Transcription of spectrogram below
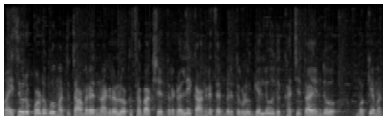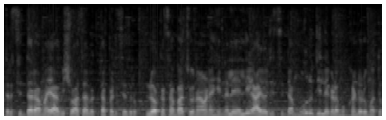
ಮೈಸೂರು ಕೊಡಗು ಮತ್ತು ಚಾಮರಾಜನಗರ ಲೋಕಸಭಾ ಕ್ಷೇತ್ರಗಳಲ್ಲಿ ಕಾಂಗ್ರೆಸ್ ಅಭ್ಯರ್ಥಿಗಳು ಗೆಲ್ಲುವುದು ಖಚಿತ ಎಂದು ಮುಖ್ಯಮಂತ್ರಿ ಸಿದ್ದರಾಮಯ್ಯ ವಿಶ್ವಾಸ ವ್ಯಕ್ತಪಡಿಸಿದರು. ಲೋಕಸಭಾ ಚುನಾವಣೆ ಹಿನ್ನೆಲೆಯಲ್ಲಿ ಆಯೋಜಿಸಿದ್ದ ಮೂರು ಜಿಲ್ಲೆಗಳ ಮುಖಂಡರು ಮತ್ತು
